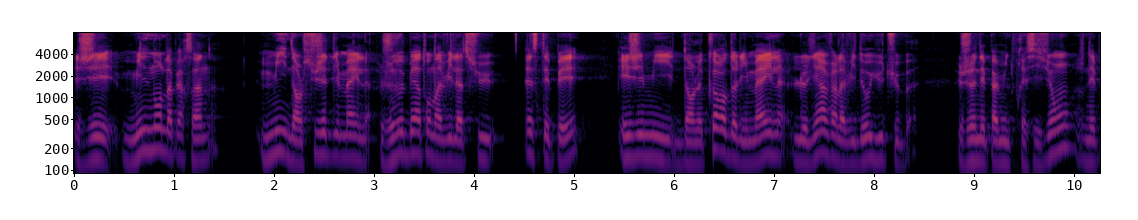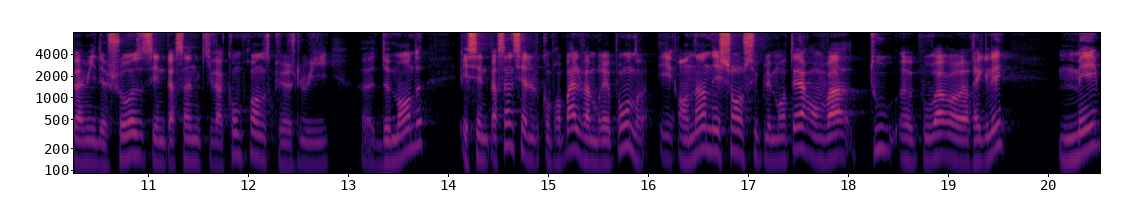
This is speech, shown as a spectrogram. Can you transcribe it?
j'ai mis le nom de la personne, mis dans le sujet de l'email, je veux bien ton avis là-dessus, STP, et j'ai mis dans le corps de l'email le lien vers la vidéo YouTube. Je n'ai pas mis de précision, je n'ai pas mis de choses, c'est une personne qui va comprendre ce que je lui euh, demande, et c'est une personne, si elle ne comprend pas, elle va me répondre, et en un échange supplémentaire, on va tout euh, pouvoir euh, régler, mais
